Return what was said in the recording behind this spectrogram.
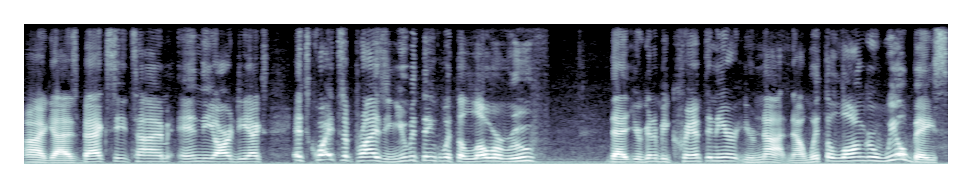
All right, guys, backseat time in the RDX. It's quite surprising. You would think with the lower roof that you're gonna be cramped in here. You're not. Now, with the longer wheelbase,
